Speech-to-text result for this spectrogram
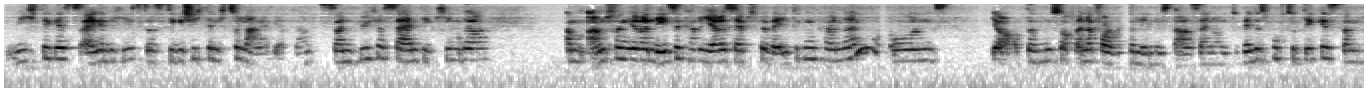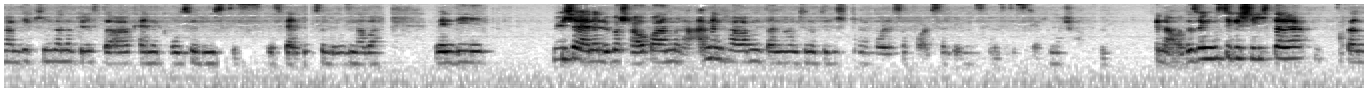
Wichtiges eigentlich ist, dass die Geschichte nicht zu lange wird. Es sollen Bücher sein, die Kinder am Anfang ihrer Lesekarriere selbst bewältigen können und ja, da muss auch ein Erfolgserlebnis da sein. Und wenn das Buch zu dick ist, dann haben die Kinder natürlich da keine große Lust, das, das fertig zu lesen. Aber wenn die Bücher einen überschaubaren Rahmen haben, dann haben sie natürlich ein tolles Erfolgserlebnis, wenn sie das gleich mal schaffen. Genau, deswegen muss die Geschichte dann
